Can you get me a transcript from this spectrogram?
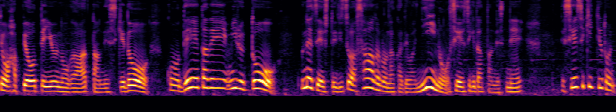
今日発表っていうのがあったんですけどこのデータで見ると宗選手って実はサードの中では2位の成績だったんですね。で成績っていうと守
